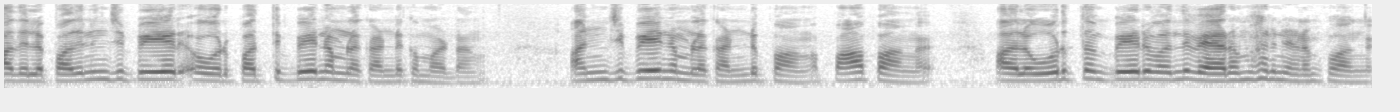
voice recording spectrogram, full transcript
அதில் பதினஞ்சு பேர் ஒரு பத்து பேர் நம்மளை கண்டுக்க மாட்டாங்க. அஞ்சு பேர் நம்மளை கண்டுப்பாங்க பார்ப்பாங்க அதில் ஒருத்தன் பேர் வந்து வேற மாதிரி நினைப்பாங்க.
